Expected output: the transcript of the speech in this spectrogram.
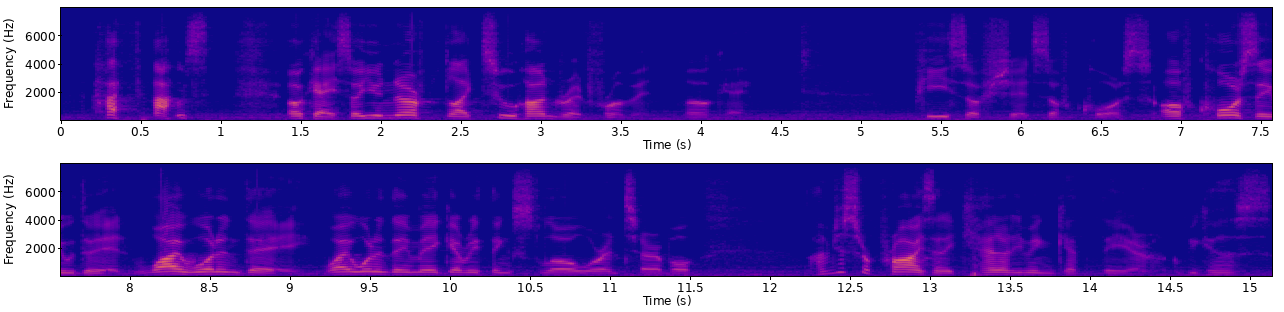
A thousand. Okay, so you nerfed like 200 from it. Okay. Piece of shits, of course. Of course they did. Why wouldn't they? Why wouldn't they make everything slower and terrible? I'm just surprised that I cannot even get there. Because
